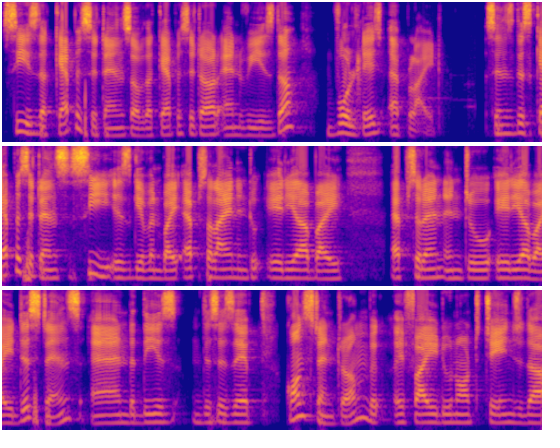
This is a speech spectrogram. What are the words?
c is the capacitance of the capacitor and v is the voltage applied. Since this capacitance c is given by epsilon into area by epsilon into area by distance and these this is a constant term. If i do not change the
